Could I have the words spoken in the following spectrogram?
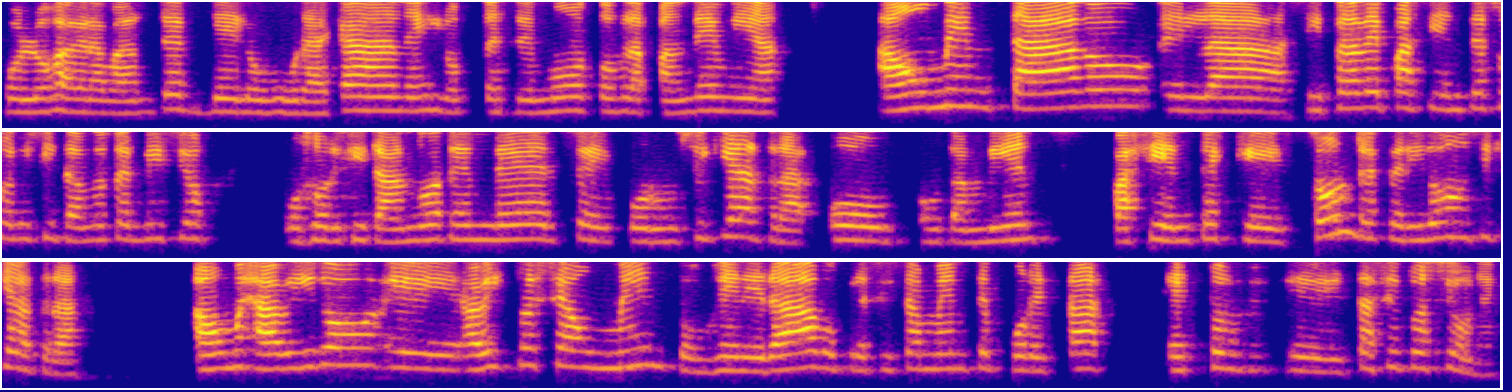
con los agravantes de los huracanes, los terremotos, la pandemia, ha aumentado la cifra de pacientes solicitando servicios o solicitando atenderse por un psiquiatra o, o también pacientes que son referidos a un psiquiatra, ha, habido, eh, ha visto ese aumento generado precisamente por esta, estos, eh, estas situaciones.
